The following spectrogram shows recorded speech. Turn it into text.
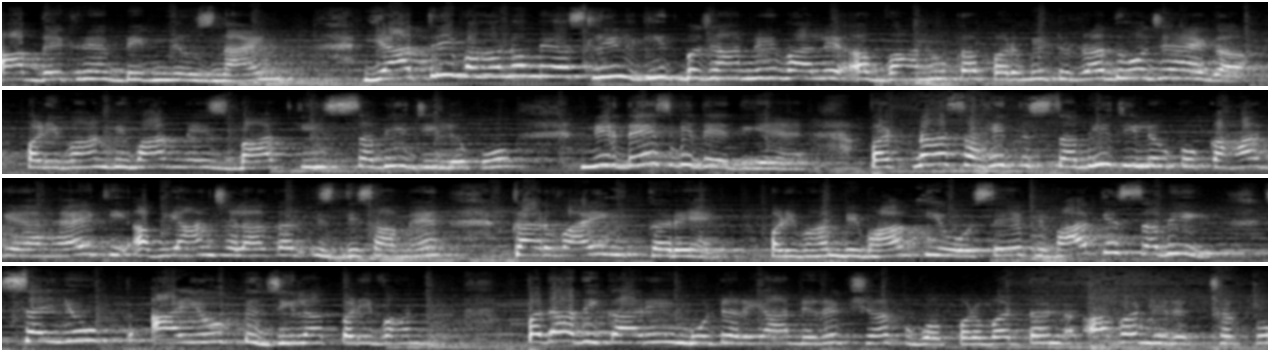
आप देख रहे हैं बिग न्यूज़ नाइन यात्री वाहनों में अश्लील गीत बजाने वाले अब वाहनों का परमिट रद्द हो जाएगा। परिवहन विभाग ने इस बात की सभी जिलों को निर्देश भी दे दिए हैं। पटना सहित सभी जिलों को कहा गया है कि अभियान चलाकर इस दिशा में कार्रवाई करें। परिवहन विभाग की ओर से विभाग के सभी संयुक्त आयुक्त, जिला परिवहन पदाधिकारी मोटरयान निरीक्षक व प्रवर्तन अवर निरीक्षक को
